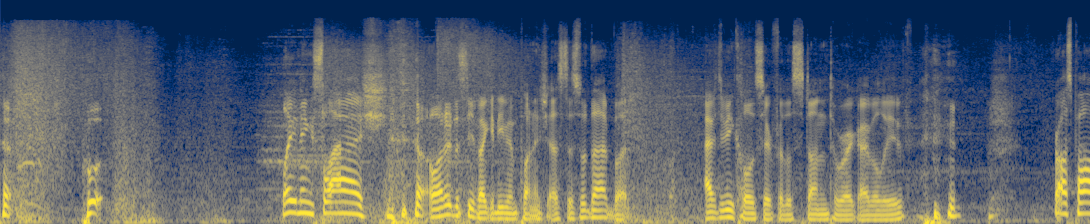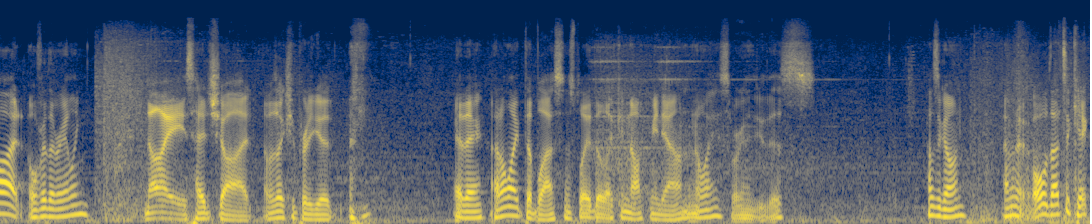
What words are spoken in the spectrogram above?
Lightning slash! I wanted to see if I could even punish Estus with that, but I have to be closer for the stun to work, I believe. Frostpot! Over the railing? Nice! Headshot. That was actually pretty good. hey there. I don't like the Blasphemous Blade, though. That can knock me down in a way, so we're gonna do this. How's it going? I'm gonna... Oh, that's a kick.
